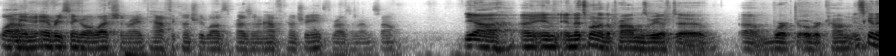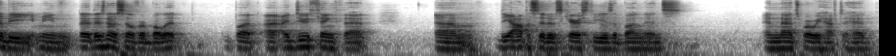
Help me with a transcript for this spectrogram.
Well, I mean, in every single election, right? Half the country loves the president, half the country hates the president. So Yeah, and and that's one of the problems we have to um, work to overcome. It's going to be, I mean, there's no silver bullet, but I, I do think that um, the opposite of scarcity is abundance, and that's where we have to head.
